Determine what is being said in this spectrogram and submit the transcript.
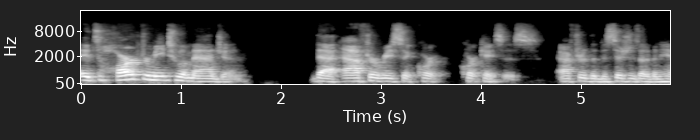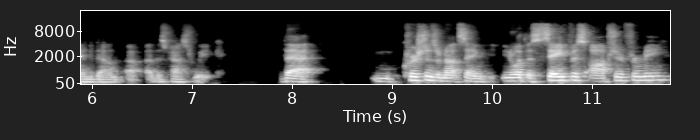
it's hard for me to imagine that after recent court court cases, after the decisions that have been handed down uh, uh this past week, that Christians are not saying, you know what, the safest option for me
